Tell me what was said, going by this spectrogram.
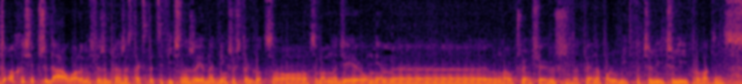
Trochę się przydało, ale myślę, że branża jest tak specyficzna, że jednak większość tego, co, co mam nadzieję umiem, e, nauczyłem się już, że tak powiem, na polu bitwy, czyli, czyli prowadząc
